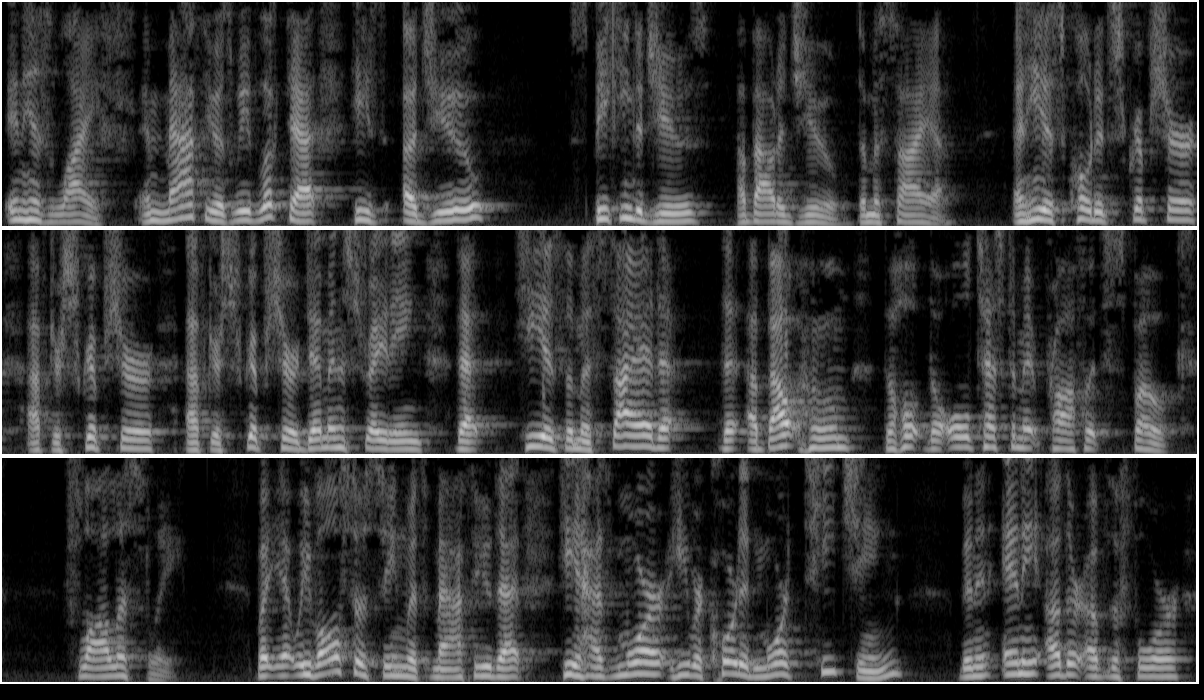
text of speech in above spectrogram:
in his life. And Matthew, as we've looked at, he's a Jew speaking to Jews about a Jew, the Messiah. And he has quoted scripture after scripture after scripture demonstrating that he is the Messiah that, that about whom the, whole, the Old Testament prophets spoke flawlessly. But yet we've also seen with Matthew that he has more, he recorded more teaching than in any other of the four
